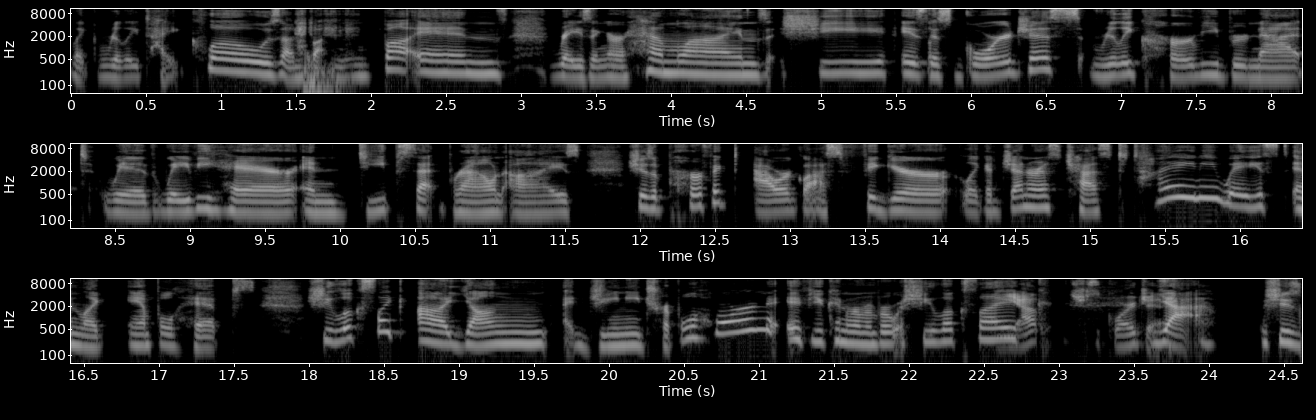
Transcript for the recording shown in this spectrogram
like really tight clothes, unbuttoning buttons, raising her hemlines. She is this gorgeous, really curvy brunette with wavy hair and deep set brown eyes. She has a perfect hourglass figure, like a generous chest, tiny waist, and like ample hips. She looks like a young uh, Jeanne Tripplehorn, if you can remember what she looks like. yep. She's gorgeous. Yeah. She's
